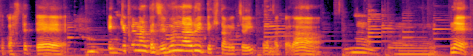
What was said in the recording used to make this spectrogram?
とかしてて、結局なんか自分が歩いてきた道は一本だから、うん、うんね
